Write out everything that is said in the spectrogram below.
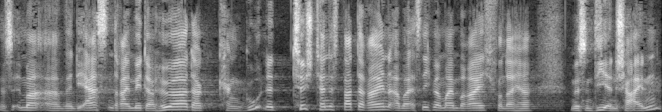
das ist immer, äh, wenn die ersten drei Meter höher, da kann gut eine Tischtennisplatte rein, aber ist nicht mehr mein Bereich, von daher müssen die entscheiden.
